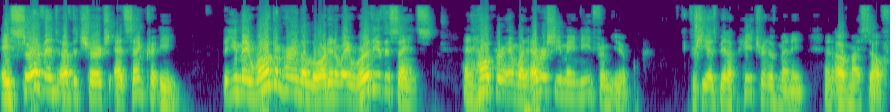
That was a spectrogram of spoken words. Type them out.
a servant of the church at Cenchreae, that you may welcome her in the Lord in a way worthy of the saints, and help her in whatever she may need from you for she has been a patron of many and of myself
